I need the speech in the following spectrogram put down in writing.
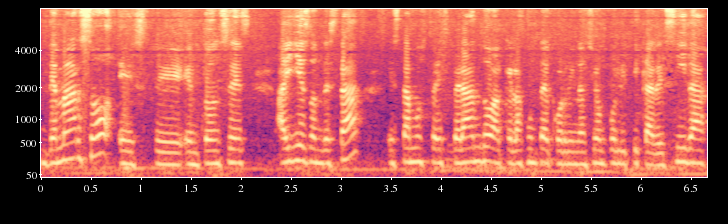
de marzo, este, entonces ahí es donde está. Estamos esperando a que la Junta de Coordinación Política decida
